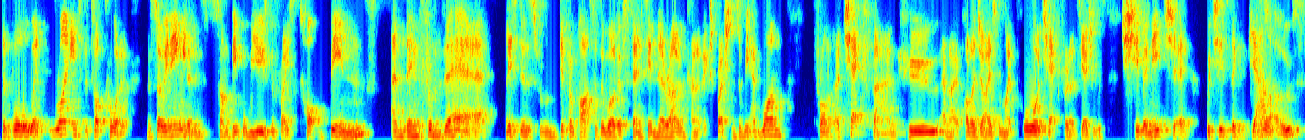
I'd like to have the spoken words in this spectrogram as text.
The ball went right into the top corner. And so in England, some people use the phrase top bins. And then from there, listeners from different parts of the world have sent in their own kind of expressions. And we had one from a Czech fan who, and I apologize for my poor Czech pronunciation, was Shibenice, which is the gallows,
